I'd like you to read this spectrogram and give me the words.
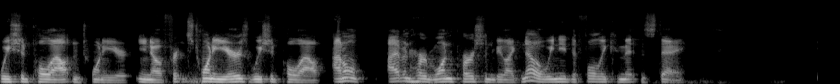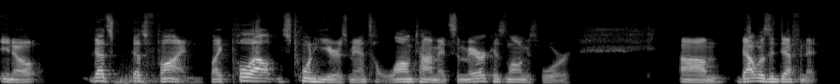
we should pull out in 20 years. You know, for it's 20 years, we should pull out. I don't I haven't heard one person be like, no, we need to fully commit and stay. You know, that's that's fine. Like pull out, it's 20 years, man. It's a long time. It's America's longest war. Um, that was a definite.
